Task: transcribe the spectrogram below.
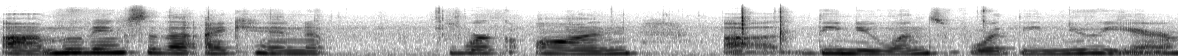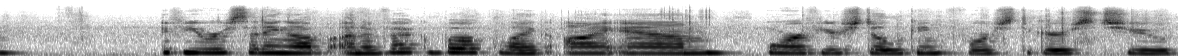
uh, moving so that I can work on uh, the new ones for the new year. If you were setting up an Avec book like I am, or if you're still looking for stickers to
